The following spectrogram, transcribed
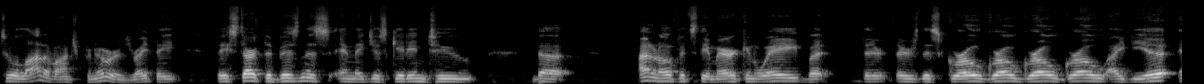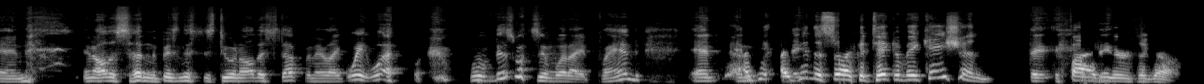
to a lot of entrepreneurs, right? They they start the business and they just get into the I don't know if it's the American way, but there there's this grow, grow, grow, grow idea, and and all of a sudden the business is doing all this stuff, and they're like, wait, what? Well, this wasn't what I planned. And, and I, did, I did this so I could take a vacation they, five they, years ago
